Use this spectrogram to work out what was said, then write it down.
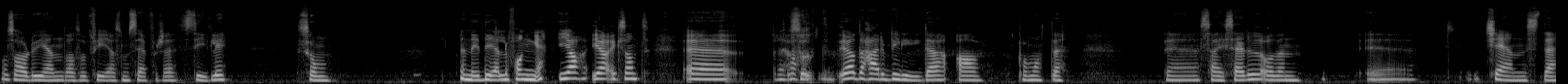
Og så har du igjen da Sofia som ser for seg Sili som En ideell fange. Ja, ja ikke sant? Eh, det så, ja, det her bildet av på en måte eh, seg selv og den eh, tjeneste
